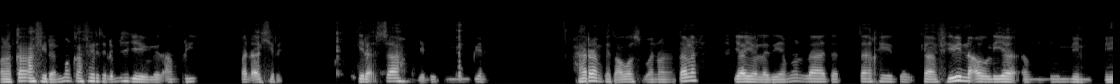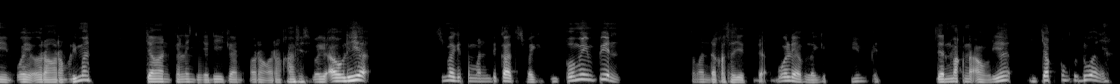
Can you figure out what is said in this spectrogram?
malah kafir dan memang kafir tidak bisa jadi ulil amri pada akhirnya tidak sah menjadi pemimpin haram kata Allah Subhanahu wa taala ya ayyuhalladzina amanu la tattakhidul kafirina awliya min dunil mu'minin. Wahai orang-orang beriman jangan kalian jadikan orang-orang kafir sebagai aulia sebagai teman dekat sebagai pemimpin. Teman dekat saja tidak boleh apalagi pemimpin. Dan makna aulia mencakup keduanya.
